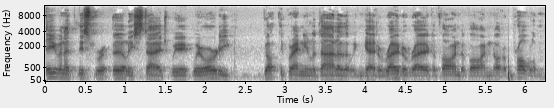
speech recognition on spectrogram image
even at this early stage, we, we're already got the granular data that we can go to row to row, to vine to vine, not a problem.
